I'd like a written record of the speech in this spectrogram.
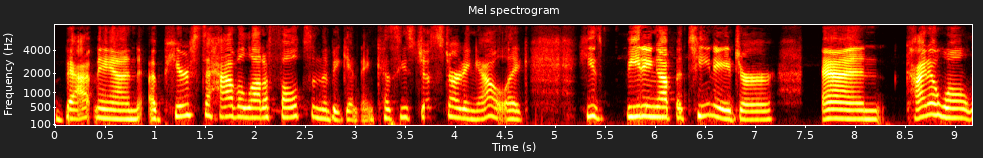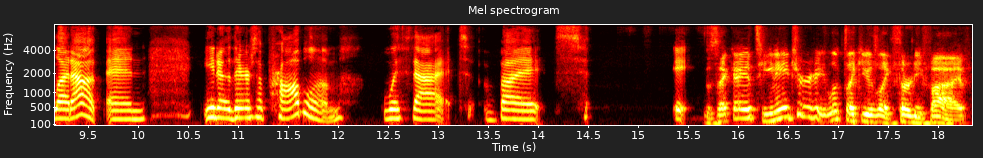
Batman appears to have a lot of faults in the beginning because he's just starting out. Like he's beating up a teenager and kind of won't let up. And, you know, there's a problem with that. But, it, Was that guy a teenager? He looked like he was like 35.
